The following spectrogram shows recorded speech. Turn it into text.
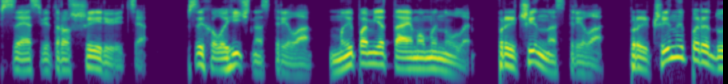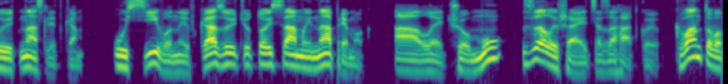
всесвіт розширюється, психологічна стріла ми пам'ятаємо минуле, причинна стріла причини передують наслідкам. Усі вони вказують у той самий напрямок, але чому залишається загадкою? Квантова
